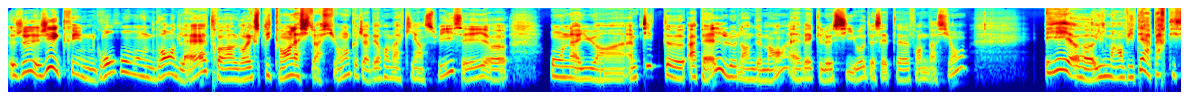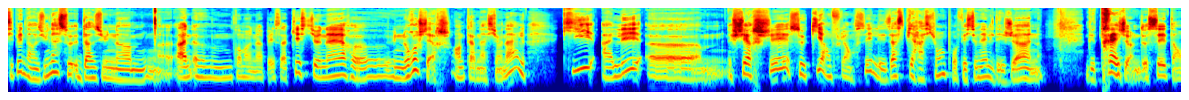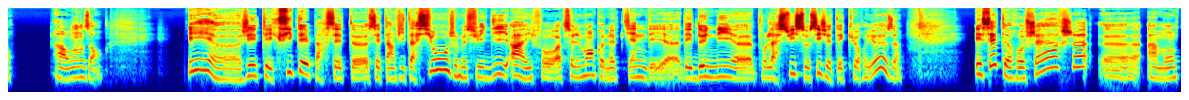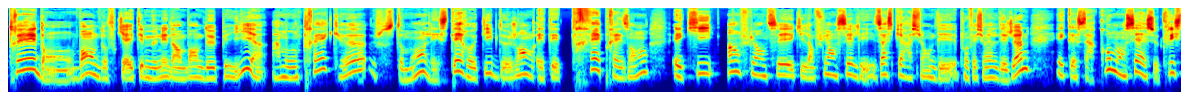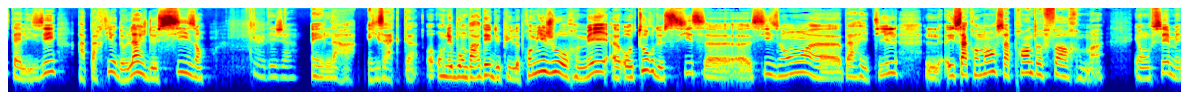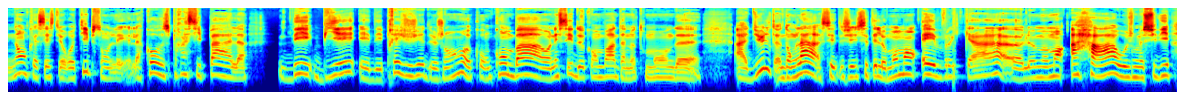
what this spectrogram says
J'ai écrit une grande, grande lettre en leur expliquant la situation que j'avais remarquée en Suisse et on a eu un, petit appel le lendemain avec le CEO de cette fondation. Et euh, il m'a invité à participer dans une, dans une euh, an- euh, comment on appelle ça, questionnaire, euh, une recherche internationale qui allait euh, chercher ce qui influençait les aspirations professionnelles des jeunes, des très jeunes, de 7 ans à 11 ans. Et euh, j'ai été excitée par cette, cette invitation. Je me suis dit, ah, il faut absolument qu'on obtienne des, des données pour la Suisse aussi. J'étais curieuse. Et cette recherche euh, a montré, dans qui a été menée dans bande de pays, a montré que justement les stéréotypes de genre étaient très présents et qui influençaient, influençaient les aspirations des professionnels des jeunes et que ça commençait à se cristalliser à partir de l'âge de 6 ans. Déjà. Et là, exact. On est bombardé depuis le premier jour, mais euh, autour de six, euh, six ans, euh, paraît-il, ça commence à prendre forme. Et on sait maintenant que ces stéréotypes sont la cause principale des biais et des préjugés de genre qu'on combat, on essaie de combattre dans notre monde euh, adulte. Donc là, c'était le moment euh, le moment aha, où je me suis dit,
